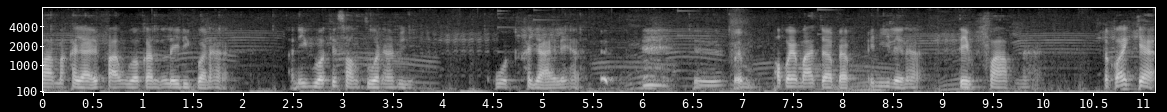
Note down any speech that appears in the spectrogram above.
ว่ามาขยายฟาร์มวัวกันเลยดีกว่านะฮะ อันนี้วัวแค่สองตัวนะครับดูนี่พูดขยายเลยฮะเออเอาไปมาจะแบบไอ้นี่เลยนะฮะเต็มฟาร์มนะฮะแล้วก็ไอ้แกะ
